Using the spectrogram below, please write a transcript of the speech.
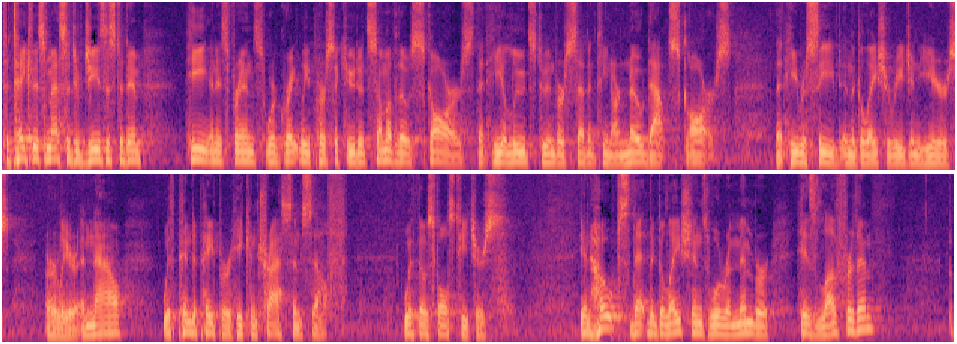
To take this message of Jesus to them, he and his friends were greatly persecuted. Some of those scars that he alludes to in verse 17 are no doubt scars that he received in the Galatia region years earlier. And now, with pen to paper, he contrasts himself with those false teachers in hopes that the Galatians will remember his love for them, but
